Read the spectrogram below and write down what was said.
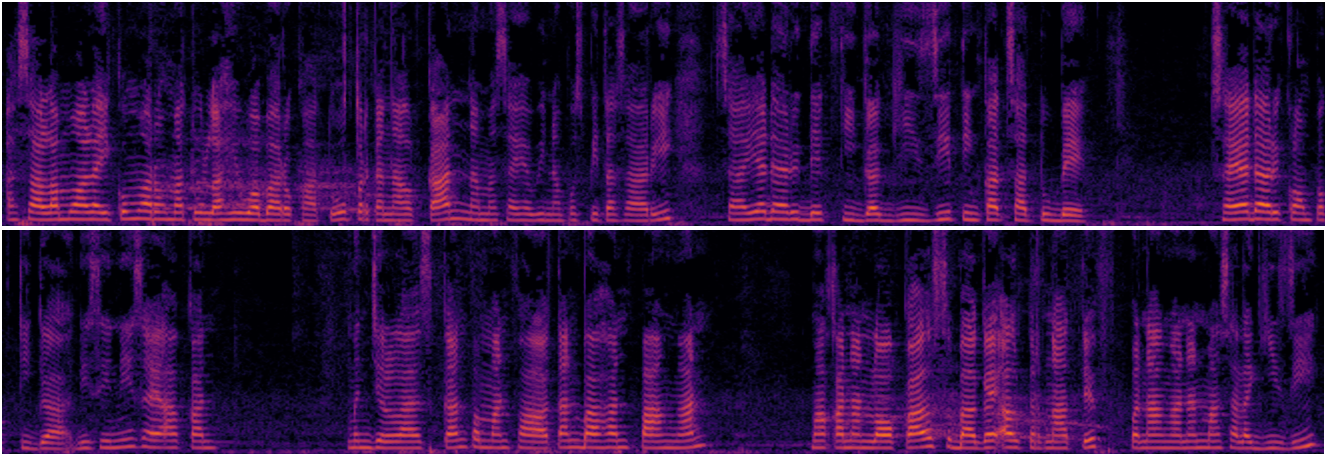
Assalamualaikum warahmatullahi wabarakatuh. Perkenalkan, nama saya Wina Puspitasari. Saya dari D3 Gizi tingkat 1B. Saya dari kelompok 3. Di sini saya akan menjelaskan pemanfaatan bahan pangan makanan lokal sebagai alternatif penanganan masalah gizi,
